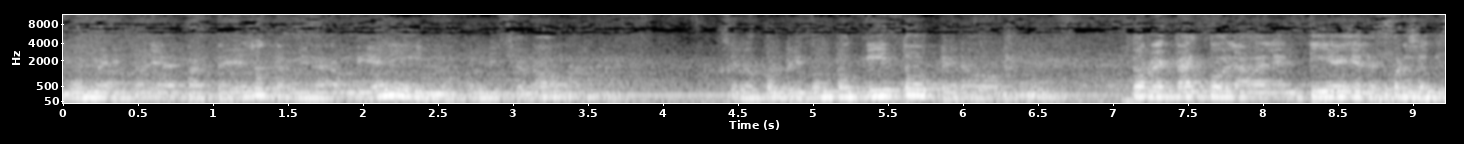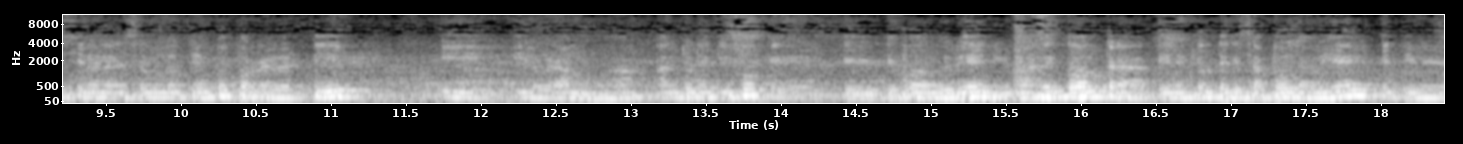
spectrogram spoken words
muy meritoria de parte de ellos, terminaron bien y nos condicionó. Se nos complicó un poquito, pero yo recalco la valentía y el esfuerzo que hicieron en el segundo tiempo por revertir y, logramos, ante un equipo que, que, juega muy bien y más de contra, tiene gente que se apoya bien, que tiene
